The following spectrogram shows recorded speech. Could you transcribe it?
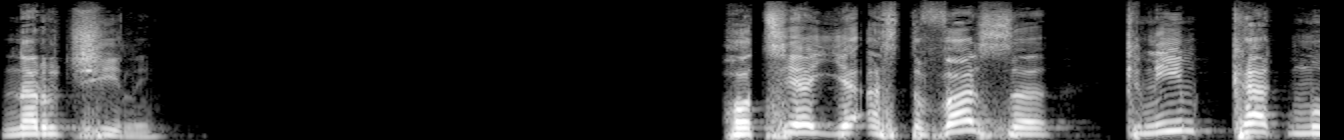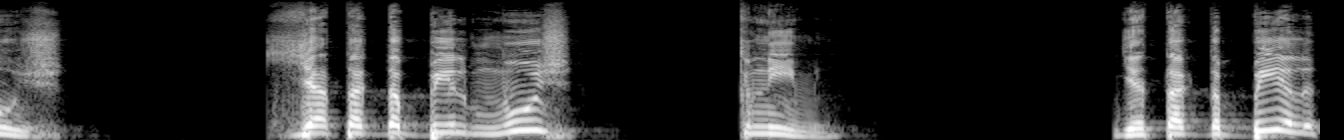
нарушили хотя я оставался к ним как муж. Я тогда был муж к ним. Я тогда был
